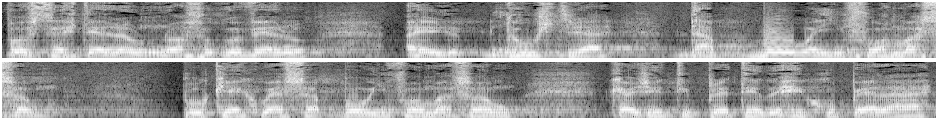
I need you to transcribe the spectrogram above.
Vocês terão no nosso governo a indústria da boa informação porque é com essa boa informação que a gente pretende recuperar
